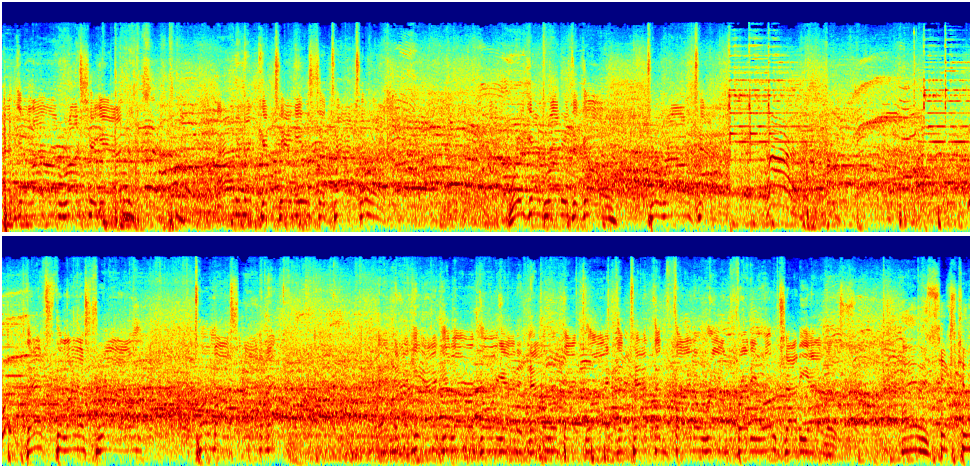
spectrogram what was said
Aguilera rushing in. Adamek continues to tattoo it. We get ready to go to 6-2-1 uh,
